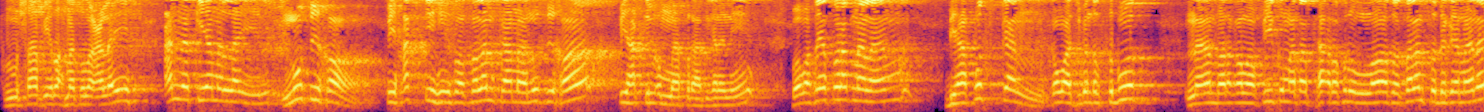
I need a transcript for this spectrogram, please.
Syafi'i rahmatullah alaih anna qiyamal lail nusikha fi haqqihi sallallahu kama nusikha fi haqqil ummah. Perhatikan ini bahwasanya salat malam dihapuskan kewajiban tersebut Nah, barakallahu fikum atas hak Rasulullah SAW sebagaimana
